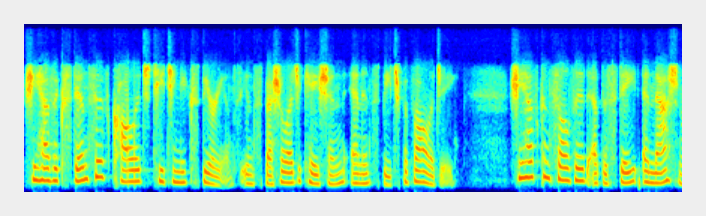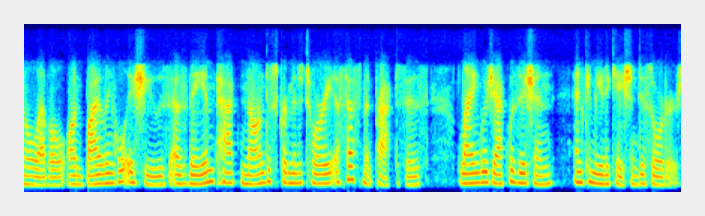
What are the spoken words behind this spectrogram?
She has extensive college teaching experience in special education and in speech pathology. She has consulted at the state and national level on bilingual issues as they impact non discriminatory assessment practices, language acquisition, and communication disorders.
